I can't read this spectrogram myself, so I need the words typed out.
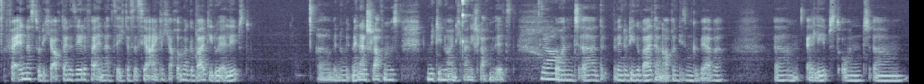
veränderst du dich ja auch, deine Seele verändert sich. Das ist ja eigentlich auch immer Gewalt, die du erlebst. Äh, wenn du mit Männern schlafen musst, mit denen du eigentlich gar nicht schlafen willst. Ja. Und äh, wenn du die Gewalt dann auch in diesem Gewerbe ähm, erlebst und ähm,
